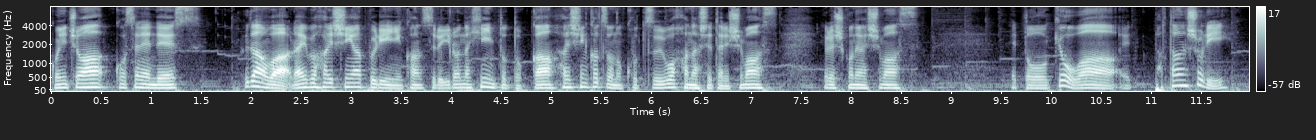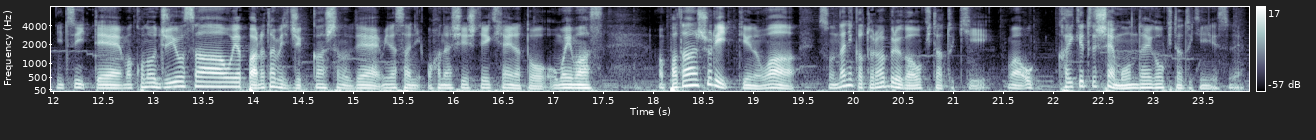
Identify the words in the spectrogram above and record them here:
こんにちは、高青年です。普段はライブ配信アプリに関するいろんなヒントとか配信活動のコツを話してたりします。よろしくお願いします。えっと、今日はパターン処理について、まあ、この重要さをやっぱ改めて実感したので、皆さんにお話ししていきたいなと思います。まパターン処理っていうのは、その何かトラブルが起きたとき、まあ、解決したい問題が起きたときにですね、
